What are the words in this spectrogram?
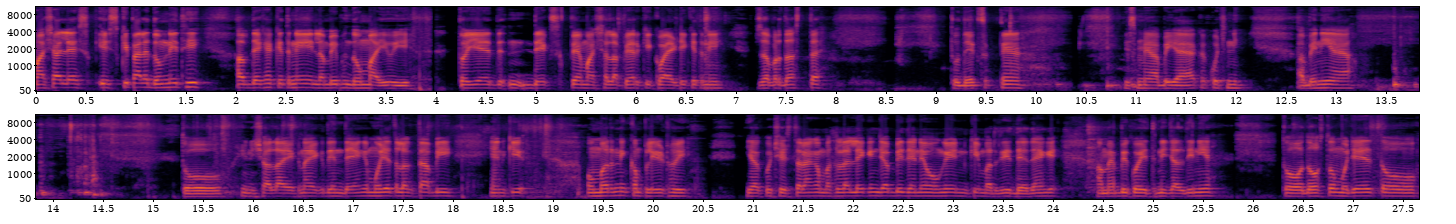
माशाल्लाह इस, इसकी पहले दुम नहीं थी अब देखें कितनी लंबी दुम आई हुई तो ये देख सकते हैं माशाल्लाह पेयर की क्वालिटी कितनी ज़बरदस्त है। तो देख सकते हैं। इसमें अभी आया का कुछ नहीं, अभी नहीं आया। तो इन एक ना एक दिन देंगे। मुझे तो लगता अभी इनकी उम्र नहीं कंप्लीट हुई या कुछ इस तरह का मसला, लेकिन जब भी देने होंगे, इनकी मर्ज़ी दे देंगे। हमें भी कोई इतनी जल्दी नहीं है। तो दोस्तों, मुझे तो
